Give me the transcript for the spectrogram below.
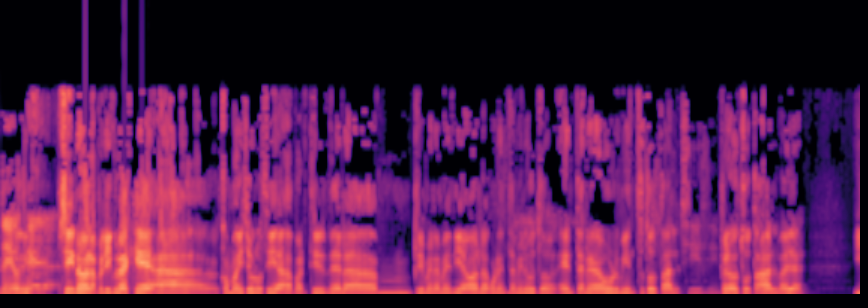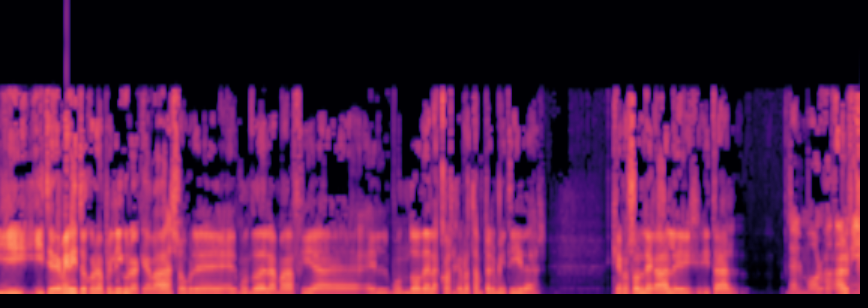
Que- Sí, no, la película es que, ah, como ha dicho Lucía, a partir de la mm, primera media hora, 40 minutos, entra en el aburrimiento total. Mm. Sí, sí. Pero total, vaya. Y, y tiene mérito que una película que va sobre el mundo de la mafia, el mundo de las cosas que no están permitidas, que no son legales y tal, Del morbo Al también.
